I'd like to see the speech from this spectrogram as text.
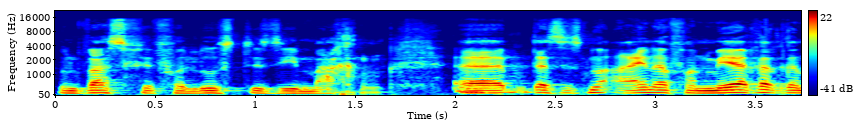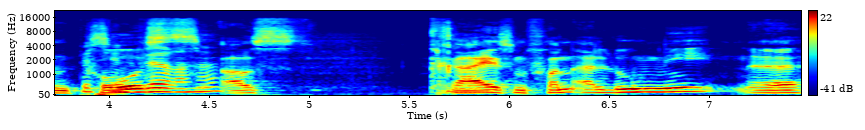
und was für Verluste sie machen. Äh, das ist nur einer von mehreren Posts wirre, aus Kreisen von Alumni. Äh,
